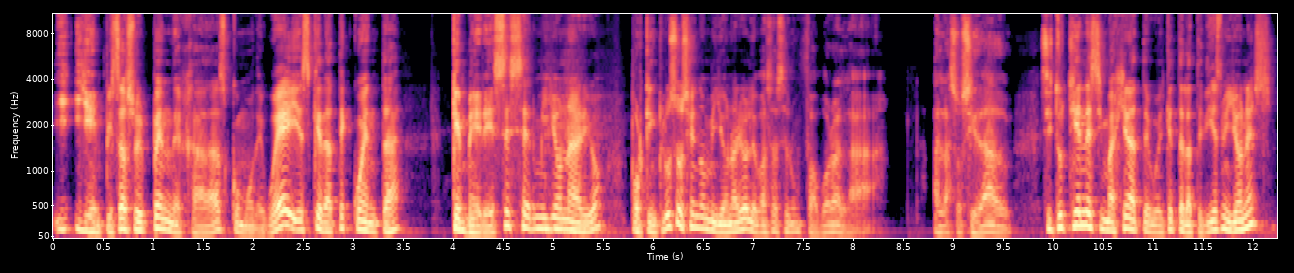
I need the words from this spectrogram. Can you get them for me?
y, y empiezas a oír pendejadas como de, güey, es que date cuenta que mereces ser millonario, porque incluso siendo millonario le vas a hacer un favor a la, a la sociedad. güey. Si tú tienes, imagínate, güey, que te late 10 millones,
